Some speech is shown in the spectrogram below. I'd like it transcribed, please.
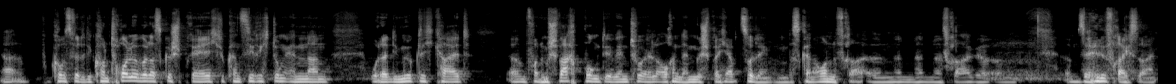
Ja, du bekommst wieder die Kontrolle über das Gespräch, du kannst die Richtung ändern oder die Möglichkeit, ähm, von einem Schwachpunkt eventuell auch in deinem Gespräch abzulenken. Das kann auch eine, Fra äh, eine, eine Frage ähm, ähm, sehr hilfreich sein.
